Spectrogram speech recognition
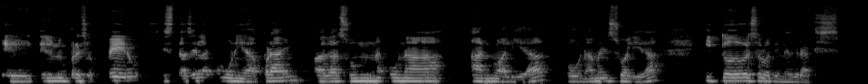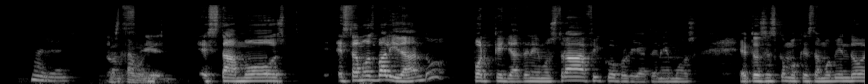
tienen un precio, pero si estás en la comunidad Prime, pagas una, una anualidad o una mensualidad y todo eso lo tienes gratis. Muy bien. estamos, estamos validando porque ya tenemos tráfico, porque ya tenemos entonces, como que estamos viendo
